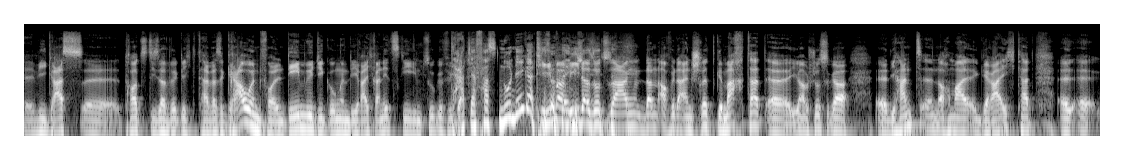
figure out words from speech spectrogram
äh, wie Grass äh, trotz dieser wirklich teilweise grauenvollen Demütigungen, die Reich Ranitzky ihm zugefügt hat, hat ja fast nur negative immer wieder sozusagen dann auch wieder einen Schritt gemacht hat, äh, ihm am Schluss sogar äh, die Hand äh, nochmal gereicht hat. Äh, äh,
